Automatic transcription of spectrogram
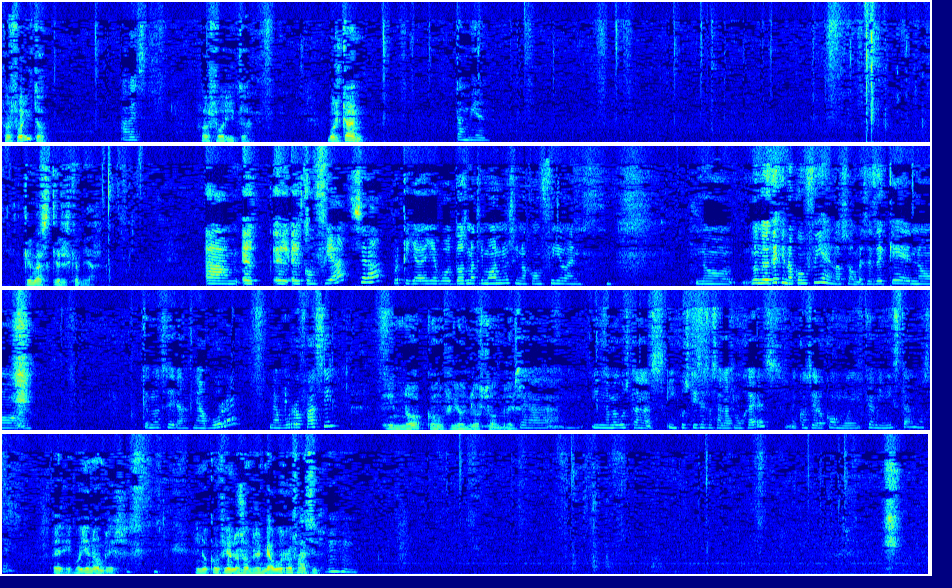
Fosforito. A veces Fosforito. Volcán. también. ¿Qué más quieres cambiar? Am, el, el, el confiar será, porque ya llevo dos matrimonios y no confío en... No, no, no es de que no confíe en los hombres, es de que no... ¿Qué más será? ¿Me aburre? ¿Me aburro fácil? Y no confío en los hombres. Será- y no me gustan las injusticias hacia las mujeres. Me considero como muy feminista, no sé. Espere, voy en hombres. Y no confío en los hombres. Me aburro fácil.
